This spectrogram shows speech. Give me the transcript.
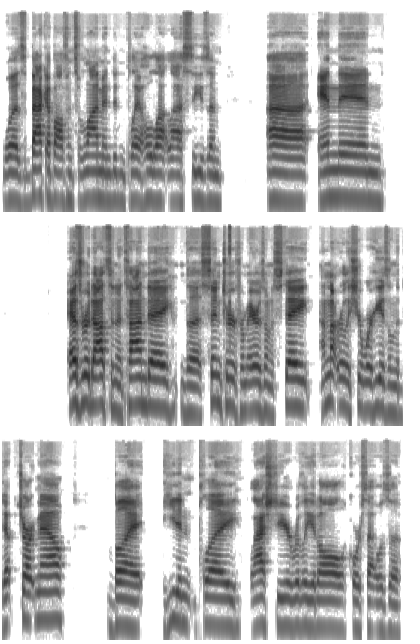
was backup offensive lineman. Didn't play a whole lot last season. Uh, and then Ezra Dotson Oyetade, the center from Arizona State. I'm not really sure where he is on the depth chart now, but he didn't play last year really at all. Of course, that was a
